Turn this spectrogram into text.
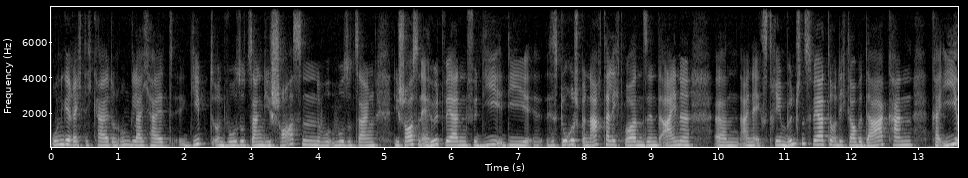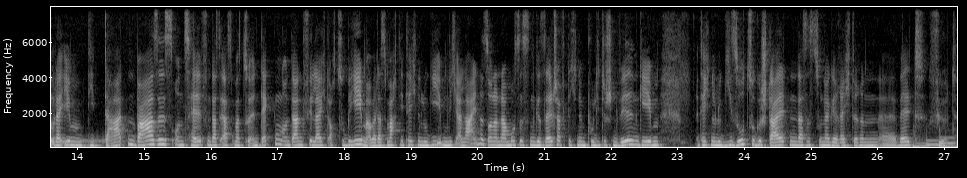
Ungerechtigkeit und Ungleichheit gibt und wo sozusagen die Chancen, wo, wo, sozusagen die Chancen erhöht werden für die, die historisch benachteiligt worden sind, eine, ähm, eine extrem wünschenswerte. Und ich glaube, da kann KI oder eben die Datenbasis uns helfen, das erstmal zu entdecken und dann vielleicht auch zu beheben. Aber das macht die Technologie eben nicht alleine, sondern da muss es einen gesellschaftlichen, einen politischen Willen geben, Technologie so zu gestalten, dass es zu einer gerechteren äh, Welt führt.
